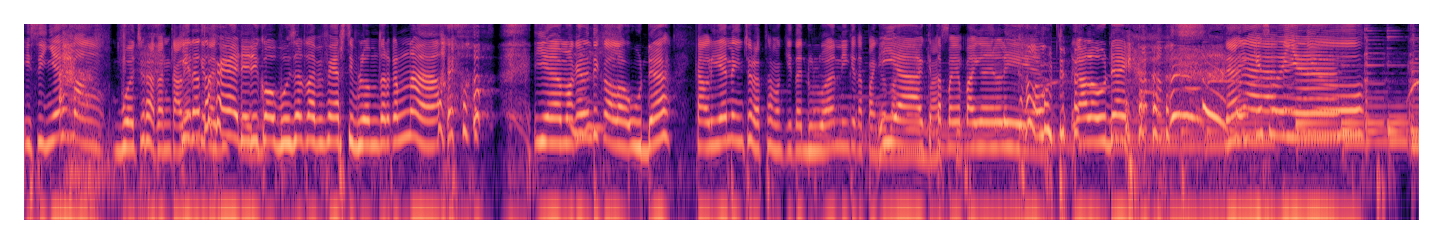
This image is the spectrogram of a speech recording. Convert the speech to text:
isinya emang buat curhatan kalian Kita tuh kayak bikin. Deddy Kobuzer tapi versi belum terkenal. Iya, makanya nanti kalau udah kalian yang curhat sama kita duluan nih kita panggil iya, kita panggil-panggilin. Kalau udah ya. Dadah, Thank you semuanya. thank you.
